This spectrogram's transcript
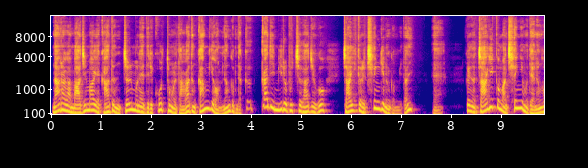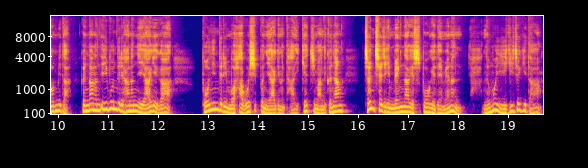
나라가 마지막에 가든 젊은 애들이 고통을 당하든 관계없는 겁니다. 끝까지 밀어붙여 가지고 자기 거를 챙기는 겁니다. 예. 그냥 자기 것만 챙기면 되는 겁니다. 그 나는 이분들이 하는 이야기가 본인들이 뭐 하고 싶은 이야기는 다 있겠지만 그냥 전체적인 맥락에서 보게 되면은 야, 너무 이기적이다.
